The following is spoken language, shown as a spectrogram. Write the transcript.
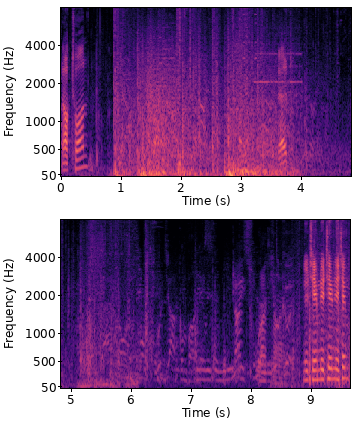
Knocked one. Dead. Nice work, you're good. New team, new team, new team.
